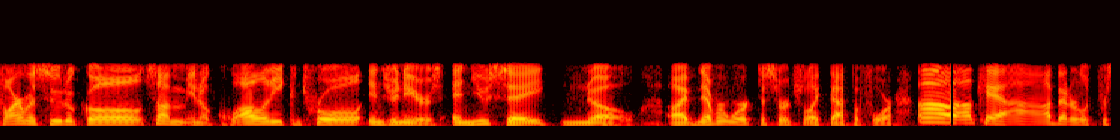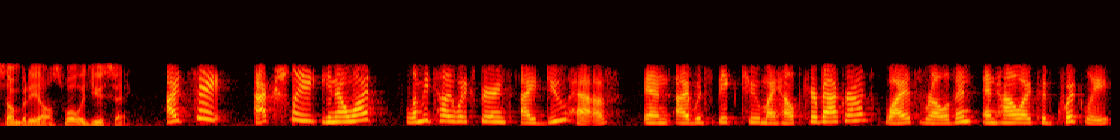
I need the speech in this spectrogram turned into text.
pharmaceutical, some you know quality control engineers? And you say no. I've never worked a search like that before. Oh, okay. I I better look for somebody else. What would you say? I'd say actually, you know what? Let me tell you what experience I do have, and I would speak to my healthcare background, why it's relevant, and how I could quickly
